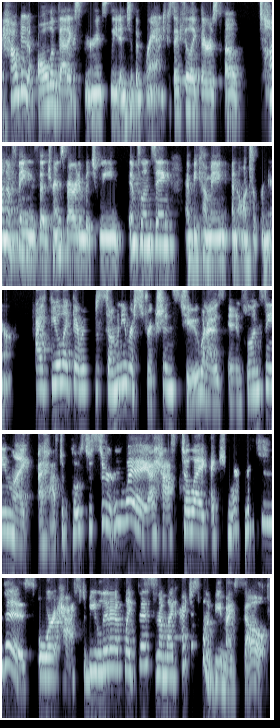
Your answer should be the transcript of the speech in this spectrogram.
How did all of that experience lead into the brand? Because I feel like there's a ton of things that transpired in between influencing and becoming an entrepreneur. I feel like there were so many restrictions too when I was influencing. Like, I have to post a certain way. I have to, like, I can't mention this, or it has to be lit up like this. And I'm like, I just want to be myself.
